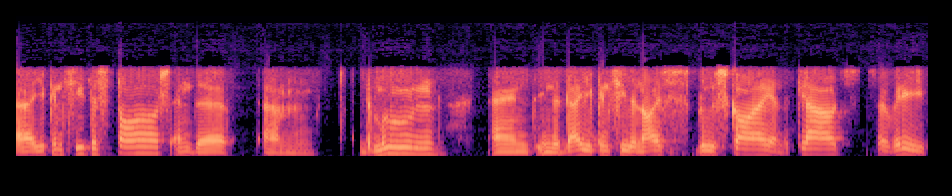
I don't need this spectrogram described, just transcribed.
Uh, you can see the stars and the um, the moon, and in the day you can see the nice blue sky and the clouds. So very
